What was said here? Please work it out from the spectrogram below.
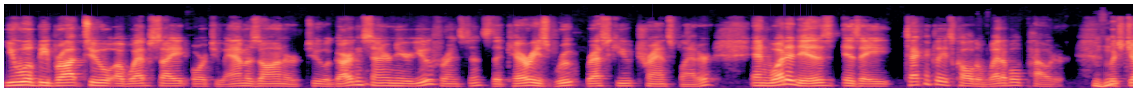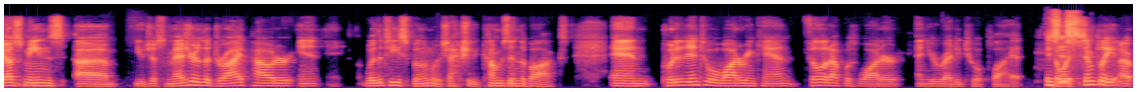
you will be brought to a website or to Amazon or to a garden center near you, for instance, that carries root rescue transplanter. And what it is is a technically it's called a wettable powder, Mhm. which just means um, you just measure the dry powder in with a teaspoon, which actually comes in the box, and put it into a watering can, fill it up with water, and you're ready to apply it. Is so this- it's simply a,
